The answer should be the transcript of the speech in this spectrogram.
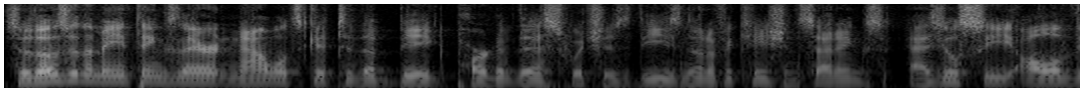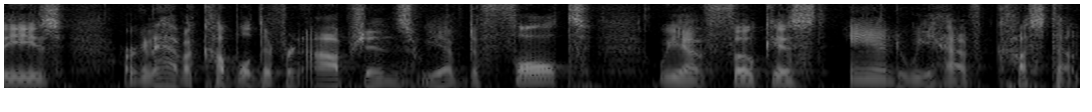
So those are the main things there. Now let's get to the big part of this, which is these notification settings. As you'll see, all of these are going to have a couple different options. We have default, we have focused, and we have custom.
